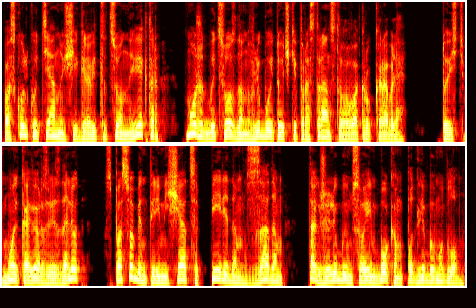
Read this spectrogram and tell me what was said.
поскольку тянущий гравитационный вектор может быть создан в любой точке пространства вокруг корабля. То есть мой ковер-звездолет способен перемещаться передом, задом, также любым своим боком под любым углом.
